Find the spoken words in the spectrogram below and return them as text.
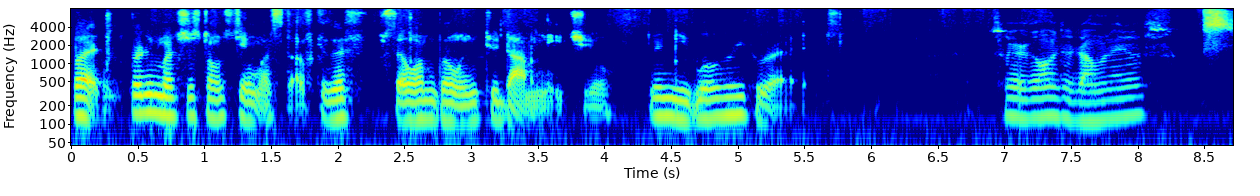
But pretty much just don't steal my stuff, because if so, I'm going to dominate you. And you will regret it. So you're going to dominate us?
